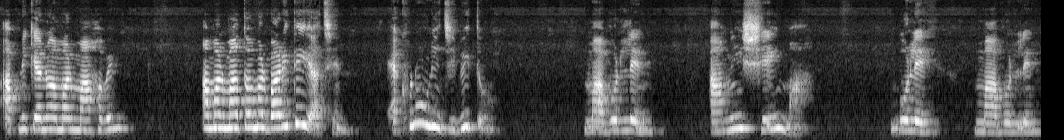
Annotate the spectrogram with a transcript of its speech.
আপনি কেন আমার মা হবেন? আমার মা তো আমার বাড়িতেই আছেন। এখনও উনি জীবিত। মা বললেন, আমি সেই মা। বলে মা বললেন,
